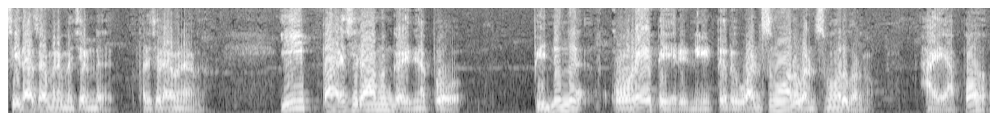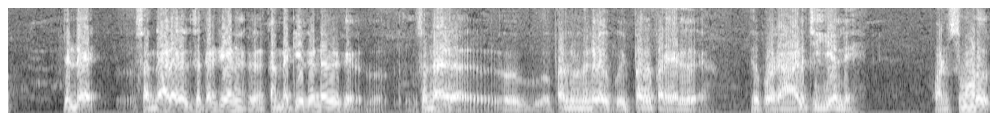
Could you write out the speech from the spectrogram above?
സീതാസോമനം വെച്ചിട്ടുണ്ട് പരശുരാമനാണ്. ഈ പരശുരാമൻ കഴിഞ്ഞപ്പോ പിന്നിന്ന് കുറെ പേര് നീട്ടർ വൺസ് മോർ വൺസ് മോർ പറഞ്ഞു. ഹായ് അപ്പോ ഇതിന്റെ സംഘാടകൻ സെക്രട്ടറിയാണ് കമ്മിറ്റിയൊക്കെ ഉണ്ട് സംഘാടക പറഞ്ഞു നിങ്ങൾ ഇപ്പൊ അത് പറയരുത്. ഇതിപ്പോ ഒരാൾ ചെയ്യല്ലേ? വൺസ് മോർ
